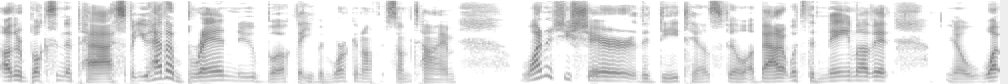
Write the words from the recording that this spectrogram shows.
other books in the past, but you have a brand new book that you've been working on for some time why don't you share the details, Phil, about it? What's the name of it? You know, what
